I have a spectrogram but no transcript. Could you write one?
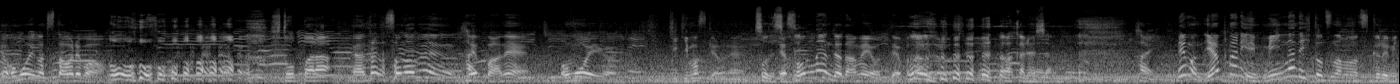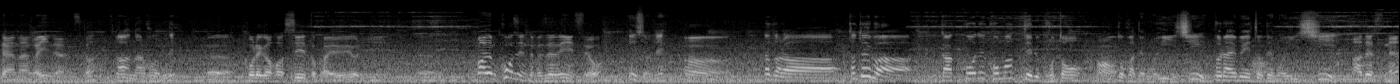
や思いが伝われば。おお 太っ腹。ただその分はい。やっぱね思いが聞きますけどね。そうですよね。いやそんなんじゃダメよってやっぱなるだろうし。わかりましたはい。でもやっぱりみんなで一つのものを作るみたいなのがいいんじゃないですか、ああなるほどね。うん、これが欲しいとかいうより、うん、まあでも個人でも全然いいですよ。いいですよね。うだから例えば学校で困ってることとかでもいいし、プライベートでもいいしん。あですね。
